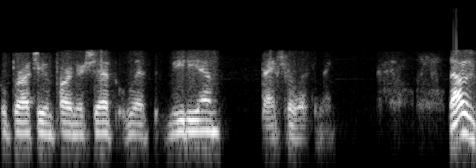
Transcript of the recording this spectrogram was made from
We brought you in partnership with Medium. Thanks for listening. That was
